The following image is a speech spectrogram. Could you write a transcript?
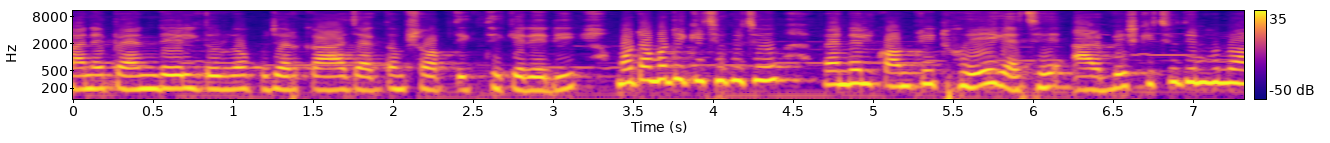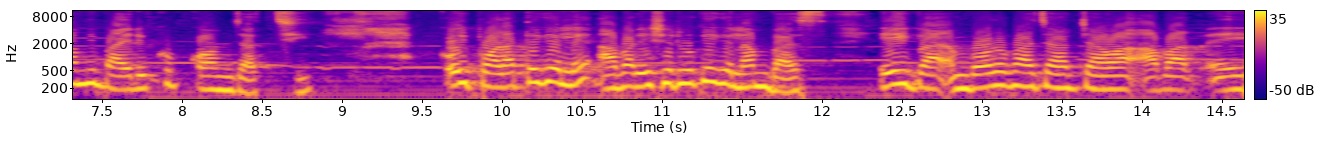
মানে প্যান্ডেল, দুর্গাপূজার কাজ একদম সব দিক থেকে রেডি মোটামুটি কিছু কিছু প্যান্ডেল কমপ্লিট হয়ে গেছে, আর বেশ কিছুদিন হলো আমি বাইরে খুব কম যাচ্ছি। ওই পড়াতে গেলে আবার এসে ঢুকে গেলাম বাস এই বড় বাজার যাওয়া, আবার এই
